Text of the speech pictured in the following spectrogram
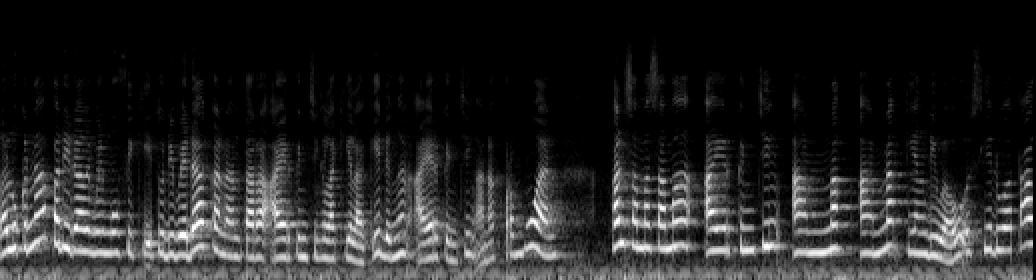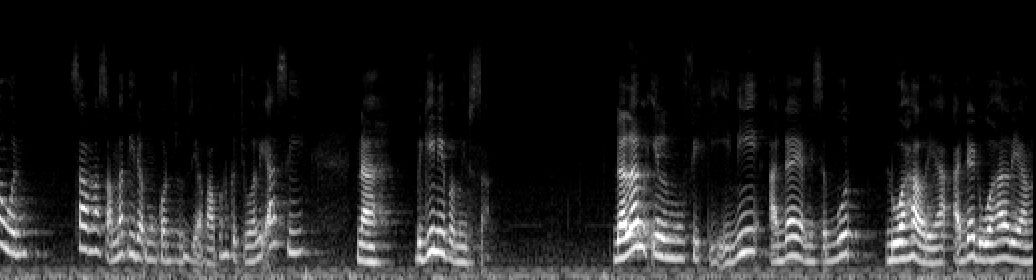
Lalu kenapa di dalam ilmu fikih itu dibedakan antara air kencing laki-laki dengan air kencing anak perempuan? Kan sama-sama air kencing anak-anak yang di bawah usia 2 tahun. Sama-sama tidak mengkonsumsi apa pun kecuali ASI. Nah, begini pemirsa. Dalam ilmu fikih ini ada yang disebut dua hal ya. Ada dua hal yang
